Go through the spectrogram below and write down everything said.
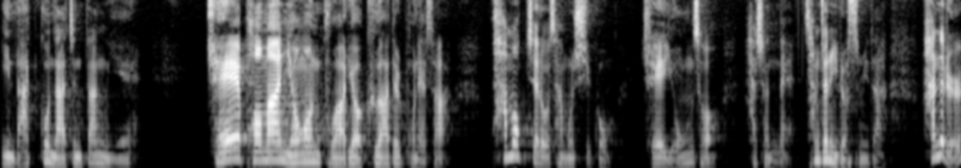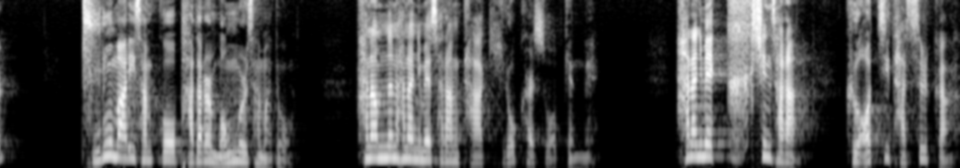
이 낮고 낮은 땅 위에 죄 범한 영혼 구하려 그 아들 보내사 화목제로 삼으시고 죄 용서하셨네. 3절은 이렇습니다. 하늘을 두루마리 삼고 바다를 먹물 삼아도 한없는 하나님의 사랑 다 기록할 수 없겠네. 하나님의 크신 사랑 그 어찌 다 쓸까?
